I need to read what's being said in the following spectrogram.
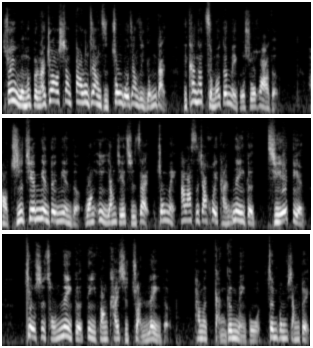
所以我们本来就要像大陆这样子，中国这样子勇敢。你看他怎么跟美国说话的？好，直接面对面的。王毅、杨洁篪在中美阿拉斯加会谈那个节点。就是从那个地方开始转类的，他们敢跟美国针锋相对，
